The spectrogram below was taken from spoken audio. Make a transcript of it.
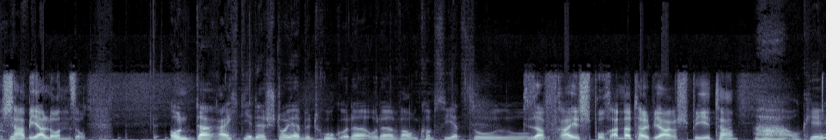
Xabi Alonso. Und da reicht dir der Steuerbetrug oder, oder warum kommst du jetzt so, so? Dieser Freispruch anderthalb Jahre später. Ah, okay.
